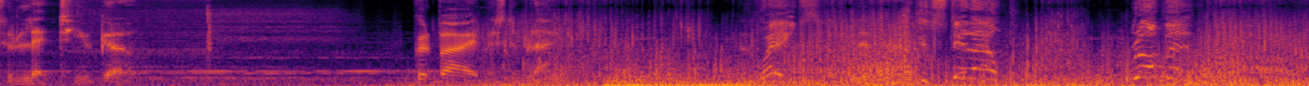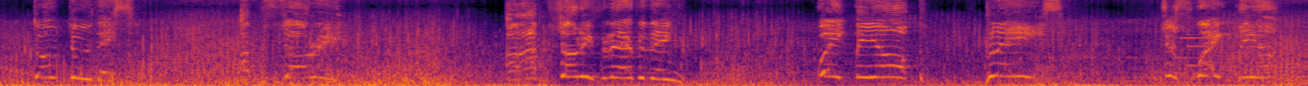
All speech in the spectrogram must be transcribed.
to let you go. Goodbye, Mr. Black. Wait! I can still help! Robert! Don't do this! I'm sorry! I'm sorry for everything! Wake me up! Please! Just wake me up!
